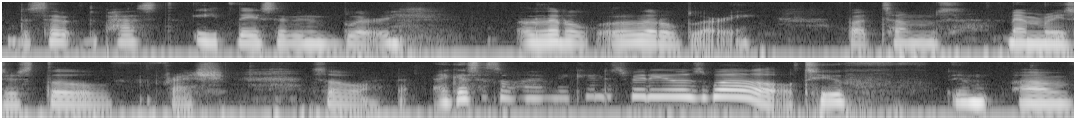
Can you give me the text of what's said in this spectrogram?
the, se- the past eight days have been blurry, a little a little blurry, but some memories are still fresh. So I guess that's why I'm making this video as well to um,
